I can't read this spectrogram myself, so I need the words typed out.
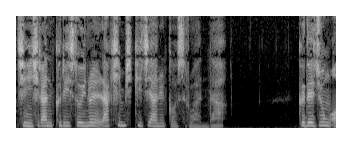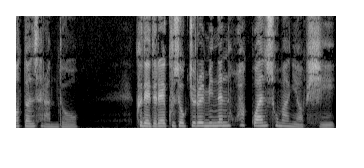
진실한 그리스도인을 낙심시키지 않을 것으로 안다. 그대 중 어떤 사람도 그대들의 구속주를 믿는 확고한 소망이 없이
